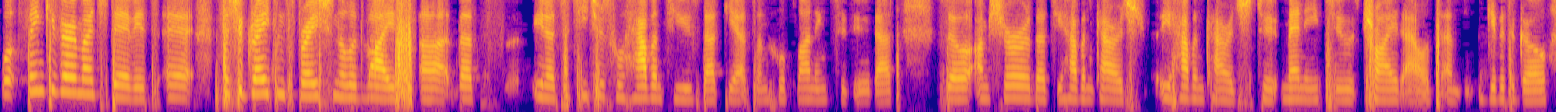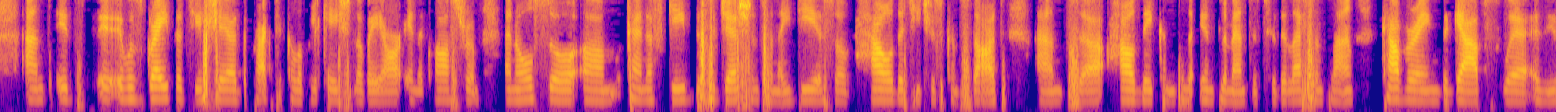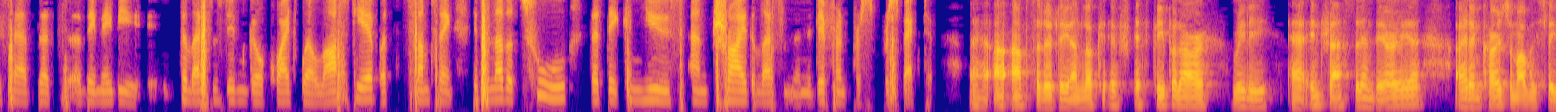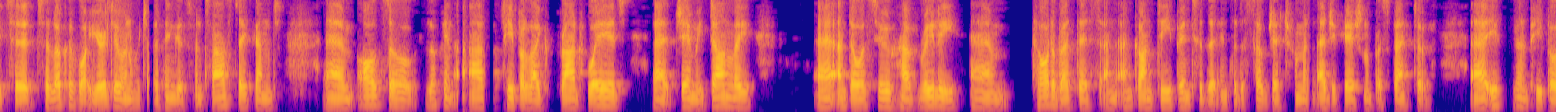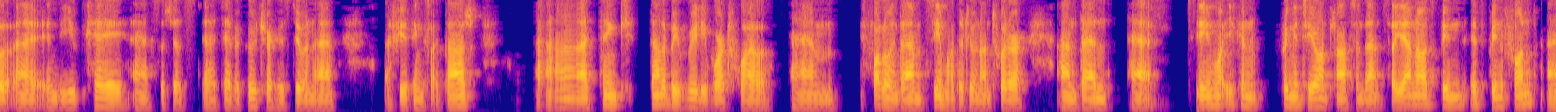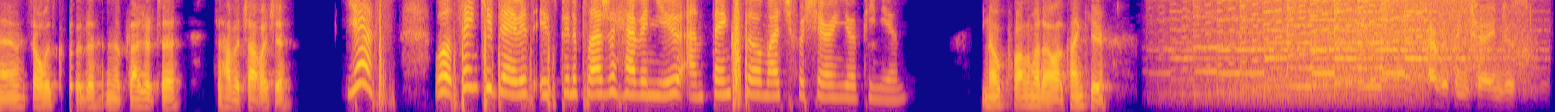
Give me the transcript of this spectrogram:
Well, thank you very much, David. Uh, such a great inspirational advice uh, that's, you know, to teachers who haven't used that yet and who are planning to do that. So I'm sure that you have encouraged, you have encouraged to many to try it out and give it a go. And it's, it was great that you shared the practical application of AR in the classroom and also um, kind of gave the suggestions and ideas of how the teachers can start and uh, how they can implement it to the lesson plan, covering the gaps where, as you said, that uh, they maybe the lessons didn't go quite well last year, but something, it's another tool that they can use and try the lesson in a different pers perspective. Uh, absolutely. And look, if, if people are really uh, interested in the area, I'd encourage them obviously to, to look at what you're doing, which I think is fantastic. And um, also looking at people like Brad Waid, uh, Jaime Donally, uh, and those who have really um, thought about this and, and gone deep into the into the subject from an educational perspective. Uh, even people uh, in the UK, uh, such as uh, David Gucher, who's doing uh, a few things like that. I think that'll be really worthwhile um, following them, seeing what they're doing on Twitter, and then uh, seeing what you can bring into your own classroom then. So yeah, no, it's been it's been fun. it's always good and a pleasure to to have a chat with you. Yes. Well, thank you, David. It's been a pleasure having you, and thanks so much for sharing your opinion. No problem at all. Thank you. Changes.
